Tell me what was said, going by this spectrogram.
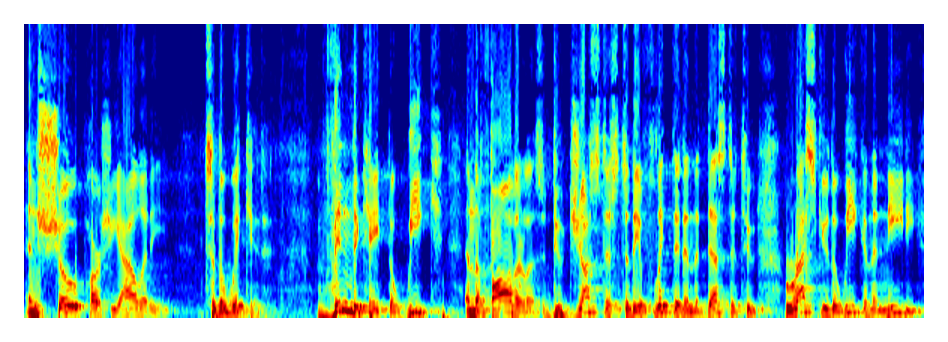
and show partiality to the wicked? Vindicate the weak and the fatherless. Do justice to the afflicted and the destitute. Rescue the weak and the needy.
